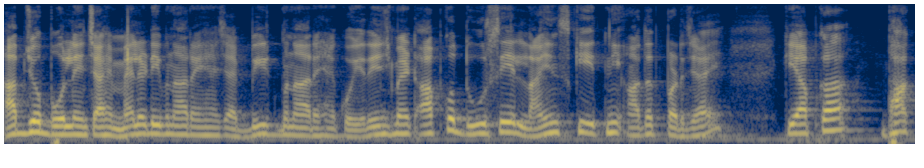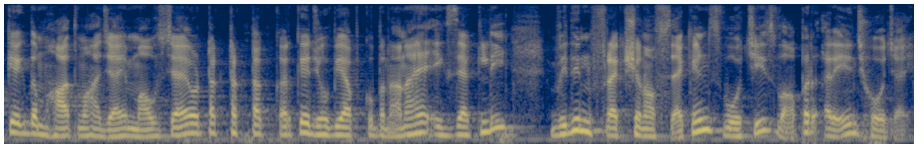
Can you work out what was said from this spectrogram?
आप जो बोलें, चाहे मेलोडी बना रहे हैं, चाहे बीट बना रहे हैं, कोई अरेंजमेंट आपको दूर से ये लाइन्स की इतनी आदत पड़ जाए कि आपका भाग के एकदम हाथ वहाँ जाए माउस जाए और टक टक टक करके जो भी आपको बनाना है exactly within fraction of seconds वो चीज़ वहाँ पर अरेंज हो जाए।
